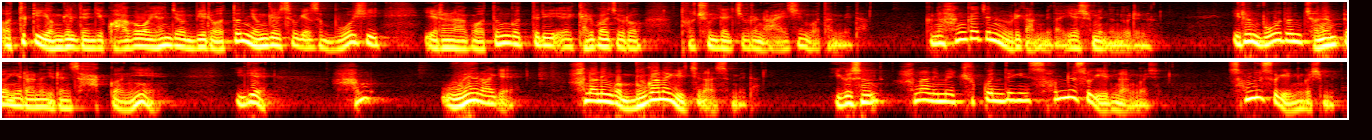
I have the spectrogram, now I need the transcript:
어떻게 연결되는지 과거와 현재와 미래 어떤 연결 속에서 무엇이 일어나고 어떤 것들이 결과적으로 도출될지 우리는 알지 못합니다. 그러나 한 가지는 우리가 압니다. 예수 믿는 우리는. 이런 모든 전염병이라는 이런 사건이 이게 우연하게 하나님과 무관하게 있지는 않습니다. 이것은 하나님의 주권적인 섭리 속에 일어나는 것이 섭리 속에 있는 것입니다.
